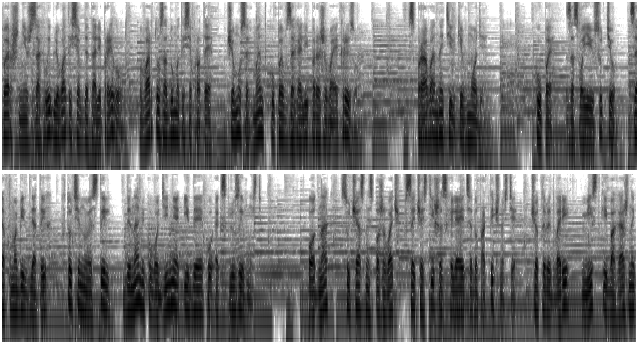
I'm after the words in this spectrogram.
Перш ніж заглиблюватися в деталі Prelude, варто задуматися про те, чому сегмент купе взагалі переживає кризу. Справа не тільки в моді. Купе, за своєю суттю, це автомобіль для тих, хто цінує стиль, динаміку водіння і деяку ексклюзивність. Однак сучасний споживач все частіше схиляється до практичності: чотири двері, місткий багажник,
